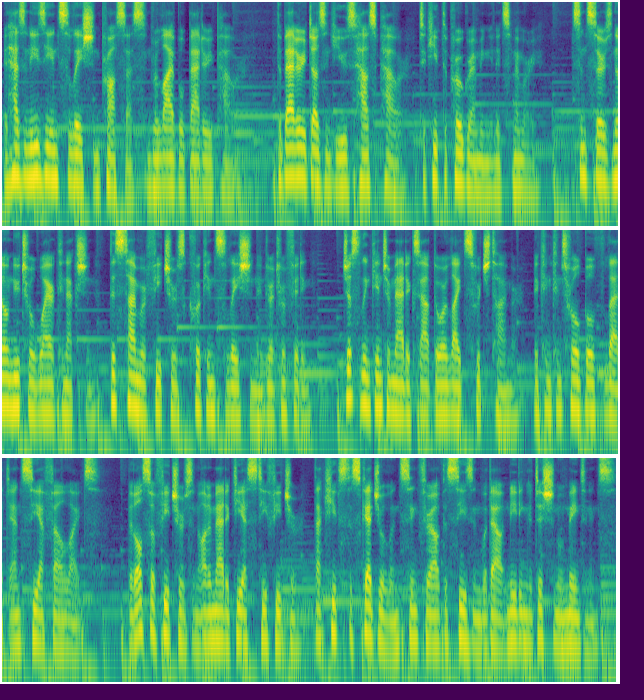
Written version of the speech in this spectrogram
It has an easy installation process and reliable battery power. The battery doesn't use house power to keep the programming in its memory. Since there's no neutral wire connection, this timer features quick installation and retrofitting. Just link Intermatic's outdoor light switch timer. It can control both LED and CFL lights. It also features an automatic DST feature that keeps the schedule in sync throughout the season without needing additional maintenance.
